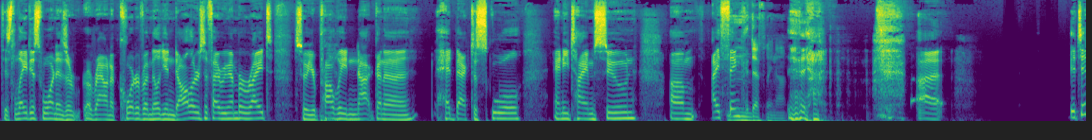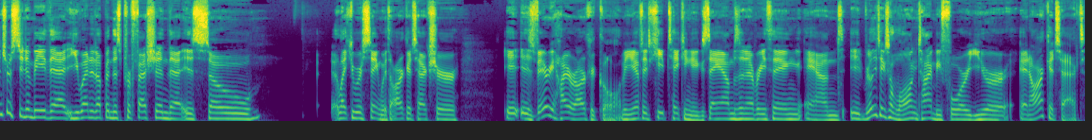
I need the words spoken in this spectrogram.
This latest one is a, around a quarter of a million dollars, if I remember right. So you're probably not going to head back to school anytime soon. Um, I think mm, definitely not. Yeah. Uh, it's interesting to me that you ended up in this profession that is so like you were saying with architecture, it is very hierarchical. I mean, you have to keep taking exams and everything, and it really takes a long time before you're an architect.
